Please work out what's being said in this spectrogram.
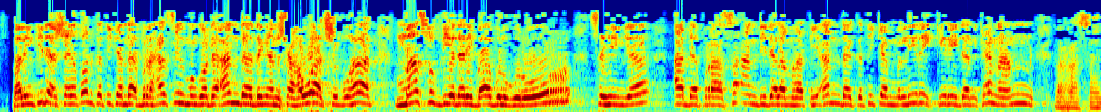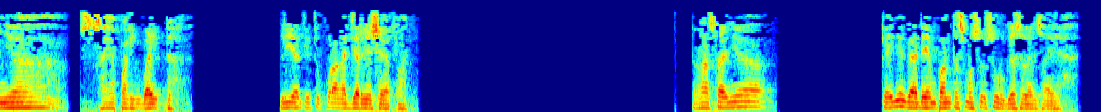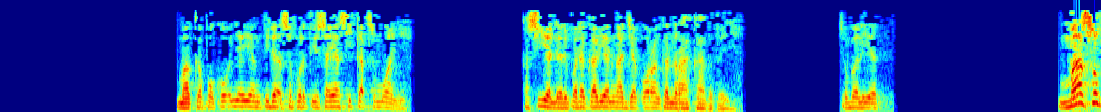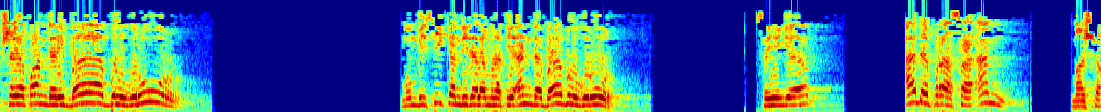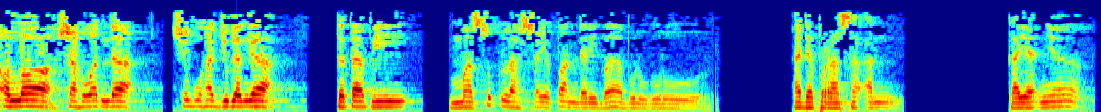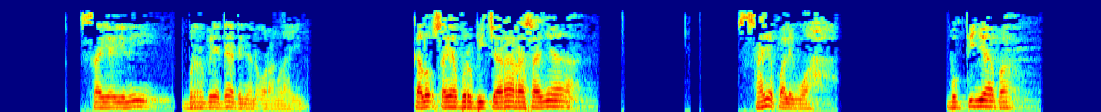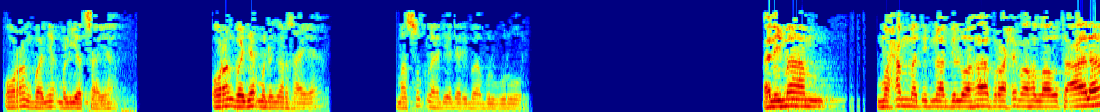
Paling tidak syaitan ketika tidak berhasil menggoda anda dengan syahwat, syubuhat, masuk dia dari babul gurur, sehingga ada perasaan di dalam hati anda ketika melirik kiri dan kanan, rasanya saya paling baik dah. Lihat itu kurang ajarnya syaitan. Rasanya kayaknya gak ada yang pantas masuk surga selain saya. Maka pokoknya yang tidak seperti saya sikat semuanya. Kasihan daripada kalian ngajak orang ke neraka katanya. Coba lihat. Masuk syaitan dari babul gurur. Membisikkan di dalam hati anda babul gurur. Sehingga ada perasaan. Masya Allah syahwat enggak. Syubuhat juga enggak tetapi masuklah syaitan dari babul gurur. Ada perasaan kayaknya saya ini berbeda dengan orang lain. Kalau saya berbicara rasanya saya paling wah. Buktinya apa? Orang banyak melihat saya. Orang banyak mendengar saya. Masuklah dia dari babul gurur. Al-Imam Muhammad ibn Abdul Wahab rahimahullah ta'ala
